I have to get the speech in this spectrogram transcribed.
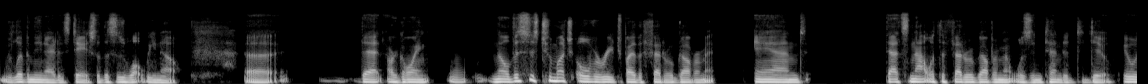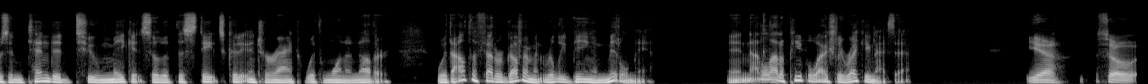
live in the United States, so this is what we know. Uh, that are going, no, this is too much overreach by the federal government, and that's not what the federal government was intended to do. It was intended to make it so that the states could interact with one another without the federal government really being a middleman. And not a lot of people actually recognize that. Yeah. So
